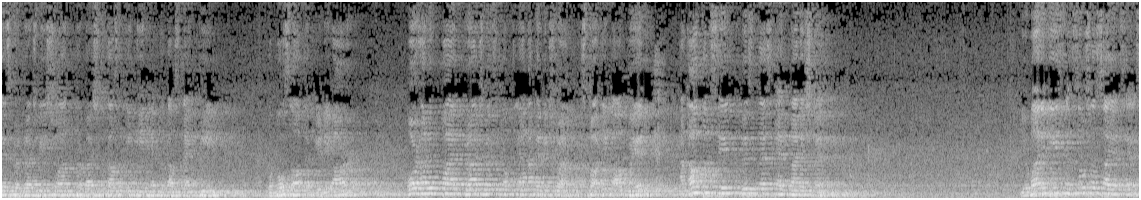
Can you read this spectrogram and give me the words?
candidates for graduation for batch 2018 and 2019. Composed of, and here they are, 405 graduates from the academic track, starting off with accountancy, business, and management. Humanities and social sciences.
